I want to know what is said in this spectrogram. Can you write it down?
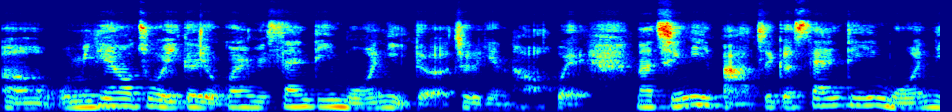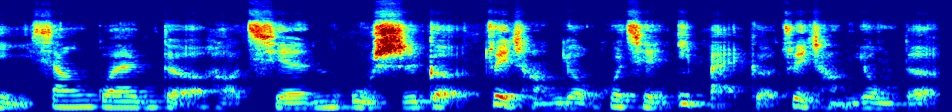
呃，我明天要做一个有关于三 D 模拟的这个研讨会，那请你把这个三 D 模拟相关的哈前五十个最常用或前一百个最常用的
